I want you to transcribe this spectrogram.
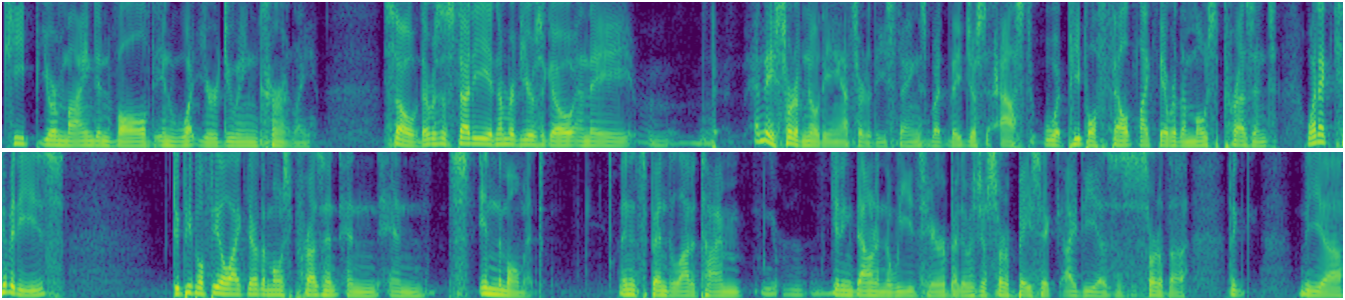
keep your mind involved in what you're doing currently. So there was a study a number of years ago, and they and they sort of know the answer to these things, but they just asked what people felt like they were the most present. What activities do people feel like they're the most present and and in the moment? They didn't spend a lot of time getting down in the weeds here, but it was just sort of basic ideas. This is sort of the the the uh,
